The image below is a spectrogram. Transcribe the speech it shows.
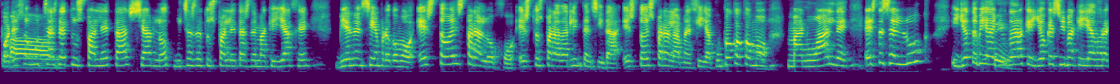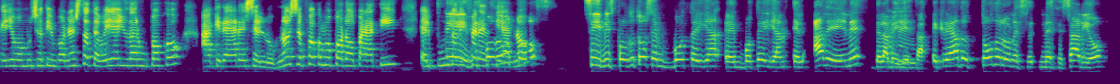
Por eso muchas de tus paletas, Charlotte, muchas de tus paletas de maquillaje vienen siempre como esto es para el ojo, esto es para darle intensidad, esto es para la mejilla, un poco como manual de este es el look y yo te voy a Sí. ayudar, que yo que soy maquilladora, que llevo mucho tiempo en esto, te voy a ayudar un poco a crear ese look, ¿no? Ese fue como por, para ti el punto Sí, diferencial, ¿no? Sí, mis productos embotella- embotellan el ADN de la belleza. He creado todo lo nece- necesario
